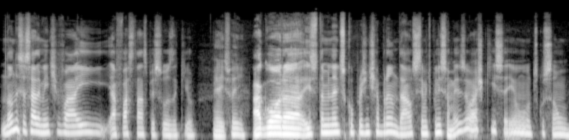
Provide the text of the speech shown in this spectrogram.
não necessariamente vai afastar as pessoas daquilo. É isso aí. Agora, isso também não é desculpa pra gente abrandar o sistema de punição, mas eu acho que isso aí é uma discussão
